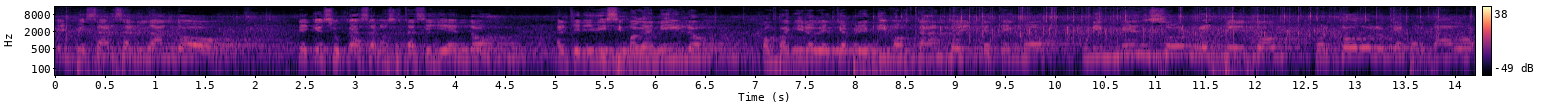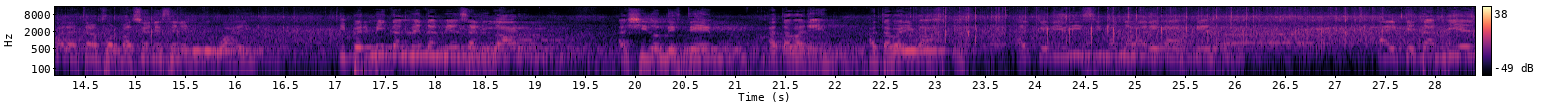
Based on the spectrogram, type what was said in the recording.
empezar saludando de que en su casa nos está siguiendo, al queridísimo Danilo, compañero del que aprendimos tanto y que tengo un inmenso respeto por todo lo que ha aportado a las transformaciones en el Uruguay. Y permítanme también saludar allí donde esté a Tabaré, a Tabaré Vázquez, al queridísimo Tabaré Vázquez, al que también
